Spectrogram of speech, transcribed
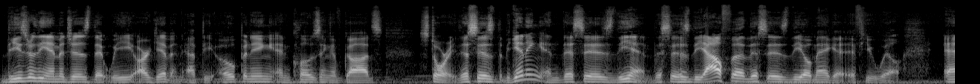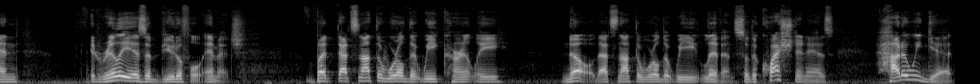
These are the images that we are given at the opening and closing of God's story. This is the beginning, and this is the end. This is the Alpha, this is the Omega, if you will. And it really is a beautiful image. But that's not the world that we currently know. That's not the world that we live in. So the question is how do we get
